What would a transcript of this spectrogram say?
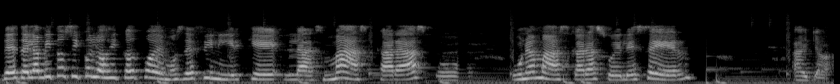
Desde el ámbito psicológico podemos definir que las máscaras o una máscara suele ser Ahí ya va.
